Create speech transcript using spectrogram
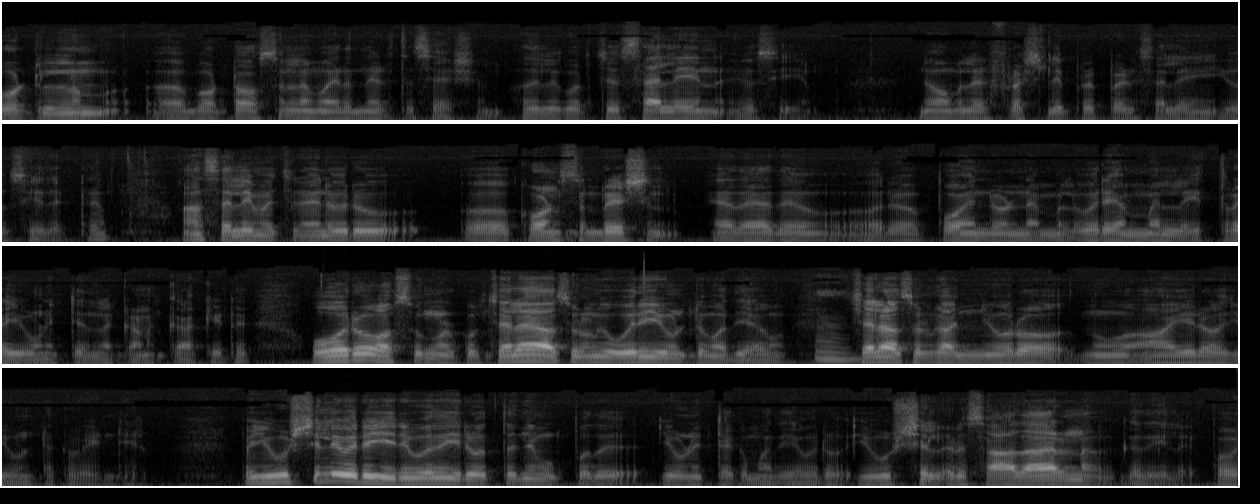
ബോട്ടിലിനും ബോട്ടോസിനും മരുന്ന് എടുത്ത ശേഷം അതിൽ കുറച്ച് സലൈൻ യൂസ് ചെയ്യും. Normal freshly prepared saline use ചെയ്തിട്ട് ആ സലൈൻ വെച്ചിട്ട് അതിനൊരു കോൺസെൻട്രേഷൻ അതായത് ഒരു പോയിന്റ് വൺ എം എൽ ഒരു എം എൽ ഇത്ര യൂണിറ്റ് എന്നുള്ള കണക്കാക്കിയിട്ട് ഓരോ അസുഖങ്ങൾക്കും ചില അസുഖങ്ങൾക്ക് ഒരു യൂണിറ്റ് മതിയാകും. ചില അസുഖങ്ങൾക്ക് അഞ്ഞൂറോ നൂ ആയിരോ യൂണിറ്റൊക്കെ വേണ്ടി വരും. ഇപ്പോൾ യൂഷ്വലി ഒരു ഇരുപത് ഇരുപത്തഞ്ച് മുപ്പത് യൂണിറ്റൊക്കെ മതിയാവും ഒരു യൂഷ്വൽ ഒരു സാധാരണ ഗതിയിൽ. ഇപ്പോൾ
